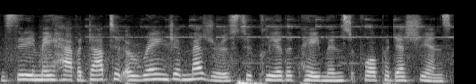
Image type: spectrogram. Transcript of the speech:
The city may have adopted a range of measures to clear the pavements for pedestrians,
